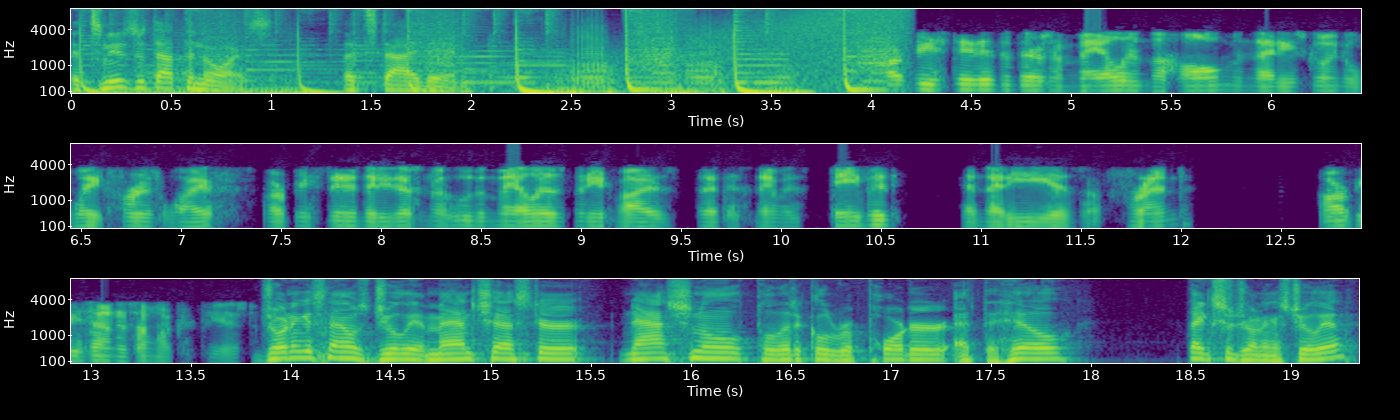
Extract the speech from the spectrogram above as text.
It's news without the noise. Let's dive in. RP stated that there's a male in the home and that he's going to wait for his wife. RP stated that he doesn't know who the male is, but he advised that his name is David and that he is a friend. RP sounded somewhat confused. Joining us now is Julia Manchester, national political reporter at The Hill. Thanks for joining us, Julia.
